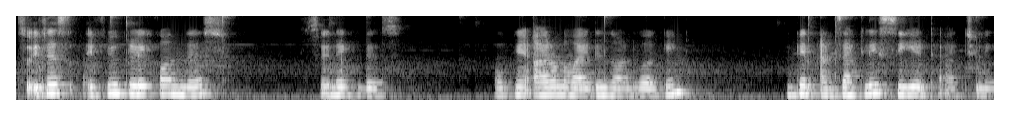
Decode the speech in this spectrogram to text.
so it is if you click on this select this. Okay I don't know why it is not working. You can exactly see it actually.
